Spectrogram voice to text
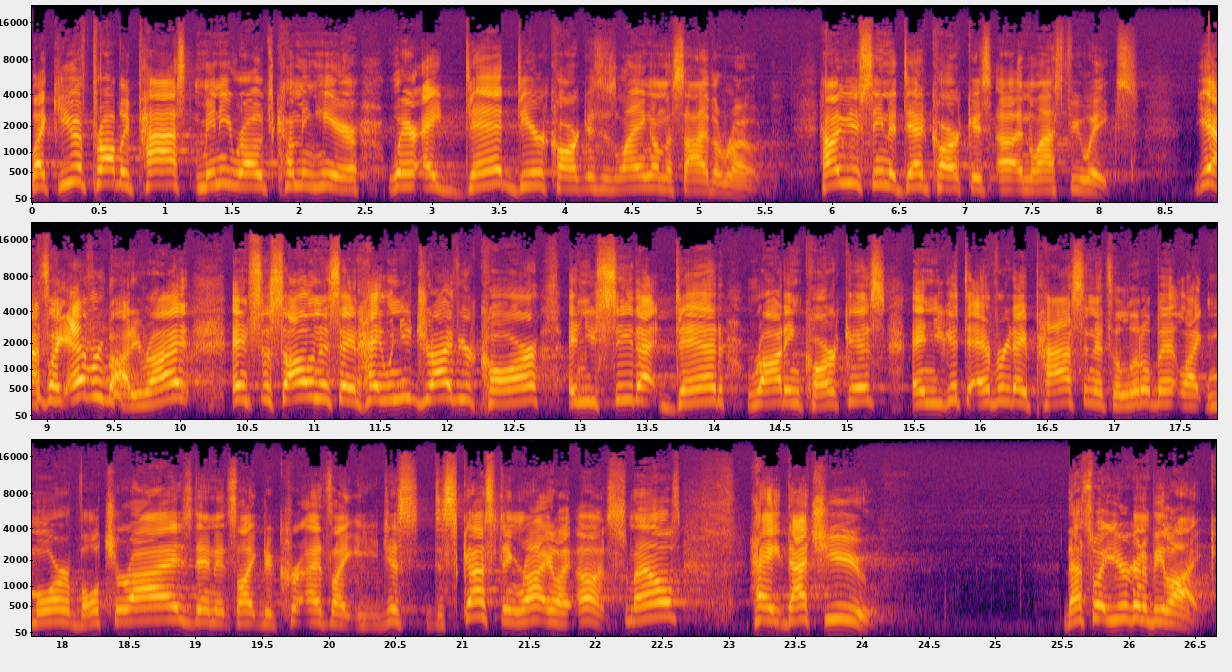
Like you have probably passed many roads coming here where a dead deer carcass is laying on the side of the road. How have you seen a dead carcass uh, in the last few weeks? Yeah, it's like everybody, right? And so Solomon is saying, hey, when you drive your car and you see that dead, rotting carcass, and you get to everyday passing, it's a little bit like more vulturized, and it's like it's like just disgusting, right? You're like, oh, it smells. Hey, that's you. That's what you're going to be like.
